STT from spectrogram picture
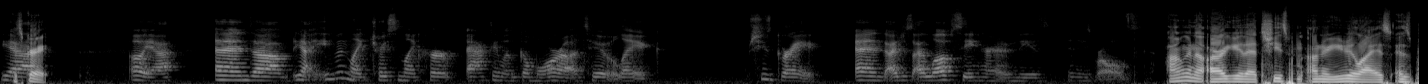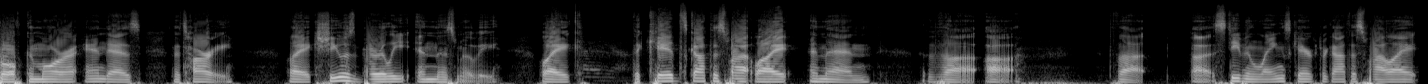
Yeah. It's great. Oh yeah. And um, yeah, even like tracing like her acting with Gamora too, like she's great. and I just I love seeing her in these in these roles. I'm gonna argue that she's been underutilized as both Gamora and as Natari. Like she was barely in this movie. Like. The kids got the spotlight, and then the uh, the uh, Stephen Lang's character got the spotlight,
